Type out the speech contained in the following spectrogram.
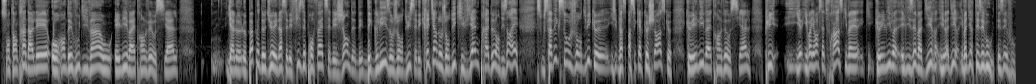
sont en train d'aller au rendez-vous divin où Élie va être enlevé au ciel il y a le, peuple de Dieu, et là, c'est les fils des prophètes, c'est les gens d'église aujourd'hui, c'est les chrétiens d'aujourd'hui qui viennent près d'eux en disant Vous savez que c'est aujourd'hui qu'il va se passer quelque chose, que, va être enlevé au ciel. Puis il, va y avoir cette phrase qui que Élisée va dire il va dire, il va dire Taisez-vous, taisez-vous.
